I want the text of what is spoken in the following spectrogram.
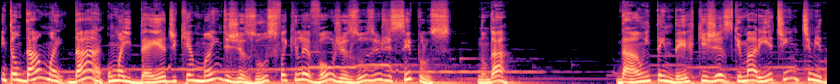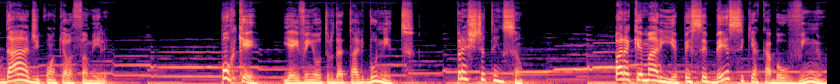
Então dá uma, dá uma ideia de que a mãe de Jesus foi que levou Jesus e os discípulos não dá? Dá a entender que, Jesus, que Maria tinha intimidade com aquela família. Por quê? E aí vem outro detalhe bonito. Preste atenção. Para que Maria percebesse que acabou o vinho,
